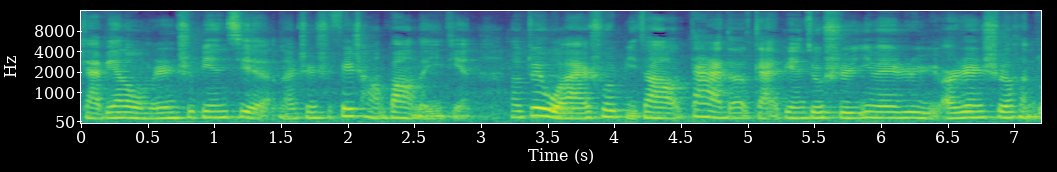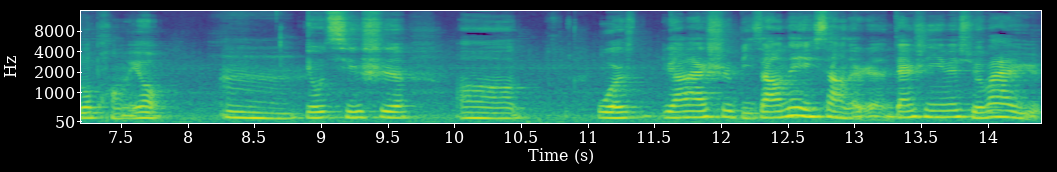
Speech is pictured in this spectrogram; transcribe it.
改变了我们认知边界，那这是非常棒的一点。那对我来说比较大的改变，就是因为日语而认识了很多朋友，嗯尤其是，嗯、我原来是比较内向的人，但是因为学外语，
